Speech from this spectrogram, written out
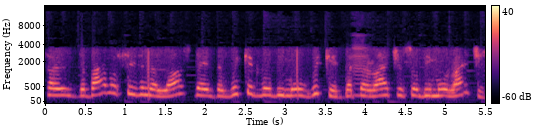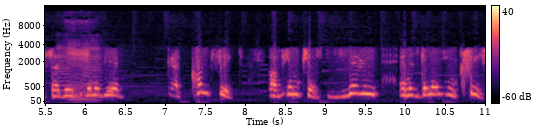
so the Bible says in the last days the wicked will be more wicked, but the mm. righteous will be more righteous. So there's going to mm. be a, a conflict of interest, very, and it's going to increase.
